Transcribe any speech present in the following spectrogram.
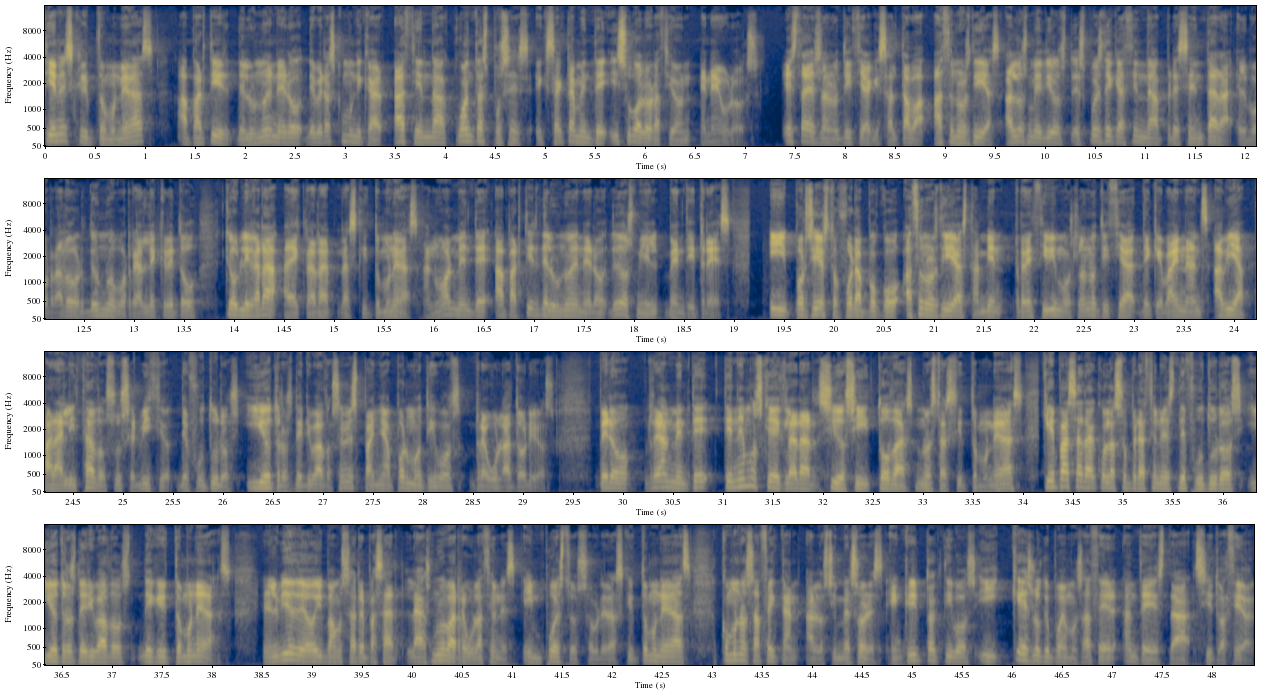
¿Tienes criptomonedas? A partir del 1 de enero deberás comunicar a Hacienda cuántas posees exactamente y su valoración en euros. Esta es la noticia que saltaba hace unos días a los medios después de que Hacienda presentara el borrador de un nuevo Real Decreto que obligará a declarar las criptomonedas anualmente a partir del 1 de enero de 2023. Y por si esto fuera poco, hace unos días también recibimos la noticia de que Binance había paralizado su servicio de futuros y otros derivados en España por motivos regulatorios. Pero, ¿realmente tenemos que declarar sí o sí todas nuestras criptomonedas? ¿Qué pasará con las operaciones de futuros y otros derivados de criptomonedas? En el vídeo de hoy vamos a repasar las nuevas regulaciones e impuestos sobre las criptomonedas, cómo nos afectan a los inversores en criptoactivos y qué es lo que podemos hacer ante esta situación.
